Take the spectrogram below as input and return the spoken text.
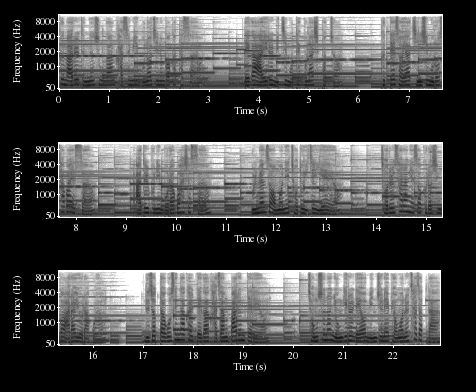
그 말을 듣는 순간 가슴이 무너지는 것 같았어요. 내가 아이를 믿지 못했구나 싶었죠. 그때서야 진심으로 사과했어요. 아들분이 뭐라고 하셨어요? 울면서 어머니 저도 이제 이해해요. 저를 사랑해서 그러신 거 알아요라고요. 늦었다고 생각할 때가 가장 빠른 때래요. 정수는 용기를 내어 민준의 병원을 찾았다.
